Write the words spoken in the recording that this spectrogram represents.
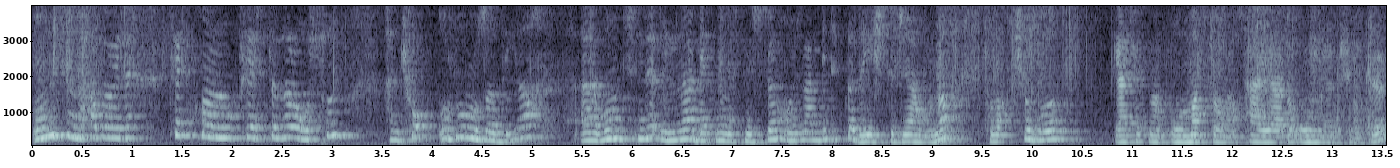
Onun için daha böyle tek kullanımlık testler olsun. Hani çok uzun uzadıya Ee, bunun içinde ürünler beklemesini istiyorum. O yüzden bir tık da değiştireceğim bunu. Kulak çubuğu gerçekten olmazsa olmaz. Her yerde olmuyor çünkü.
